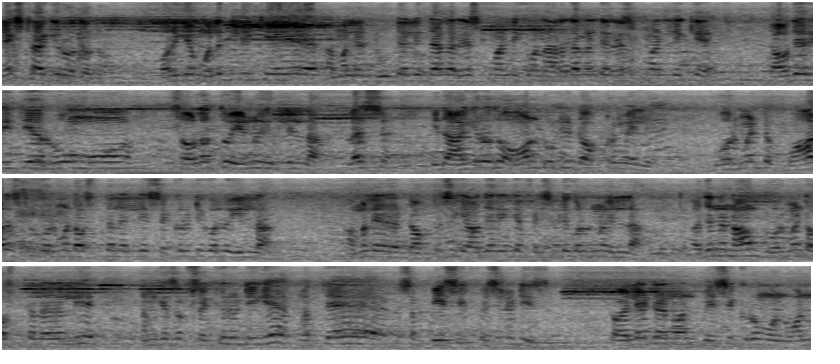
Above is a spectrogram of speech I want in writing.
ನೆಕ್ಸ್ಟ್ ಆಗಿರೋದು ಅದು. ಅವರಿಗೆ ಮಲಗಲಿಕ್ಕೆ, ಆಮೇಲೆ ಡ್ಯೂಟಿಯಲ್ಲಿದ್ದಾಗ ರೆಸ್ಟ್ ಮಾಡಲಿಕ್ಕೆ, ಒಂದು ಅರ್ಧ ಗಂಟೆ ರೆಸ್ಟ್ ಮಾಡಲಿಕ್ಕೆ ಯಾವುದೇ ರೀತಿಯ ರೂಮು ಸವಲತ್ತು ಏನೂ ಇರಲಿಲ್ಲ. ಪ್ಲಸ್ ಇದು ಆಗಿರೋದು ಆನ್ ಡ್ಯೂಟಿ ಡಾಕ್ಟರ್ ಮೇಲೆ ಗೌರ್ಮೆಂಟ್ ಭಾಳಷ್ಟು ಗೌರ್ಮೆಂಟ್ ಹಾಸ್ಪಿಟಲಲ್ಲಿ ಸೆಕ್ಯೂರಿಟಿಗಳು ಇಲ್ಲ. ಆಮೇಲೆ ಡಾಕ್ಟರ್ಸ್ಗೆ ಯಾವುದೇ ರೀತಿಯ ಫೆಸಿಲಿಟಿಗಳೂ ಇಲ್ಲ. ಅದನ್ನು ನಾವು ಗೌರ್ಮೆಂಟ್ ಹಾಸ್ಪಿಟಲಲ್ಲಿ ನಮಗೆ ಸ್ವಲ್ಪ ಸೆಕ್ಯೂರಿಟಿಗೆ ಮತ್ತು ಸ್ವಲ್ಪ ಬೇಸಿಕ್ ಫೆಸಿಲಿಟೀಸ್ ಟಾಯ್ಲೆಟ್ ಆ್ಯಂಡ್ ಒಂದು ಬೇಸಿಕ್ ರೂಮ್ ಒಂದು one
